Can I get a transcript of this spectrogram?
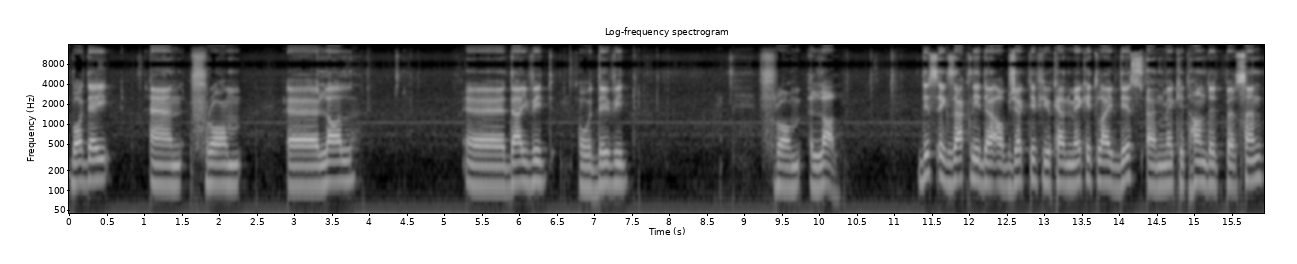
Bode and from uh, Lal uh, David or David from Lal. This exactly the objective. You can make it like this and make it 100%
